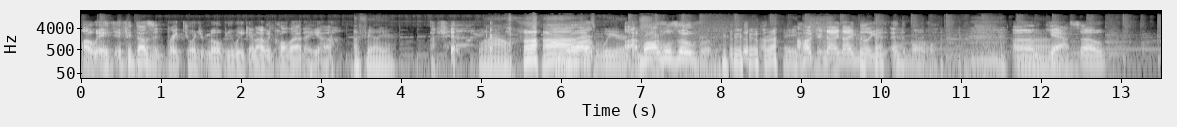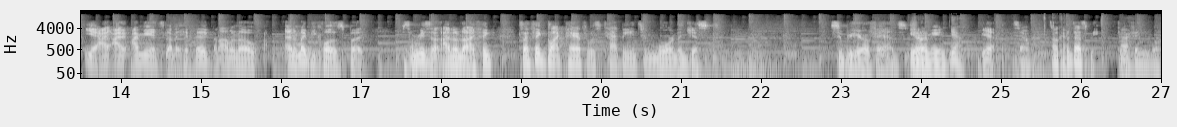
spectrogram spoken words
Oh, it, if it doesn't break two hundred mil opening weekend, I would call that a. Uh, A failure. a Wow. That's weird. Uh, Marvel's over. right. 199 million end of Marvel. Um, Uh. yeah, so yeah, I, I, mean it's gonna hit big, but I don't know, and it might be close, but for some reason I don't know. I think because I think Black Panther was tapping into more than just superhero fans. You know what I mean? Yeah. Yeah. So, Okay. but that's me. in All right. Infinity War.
